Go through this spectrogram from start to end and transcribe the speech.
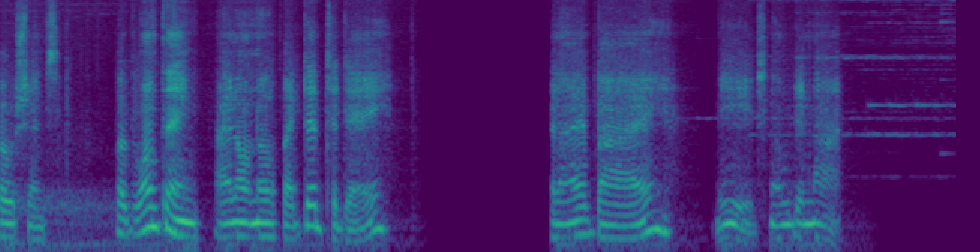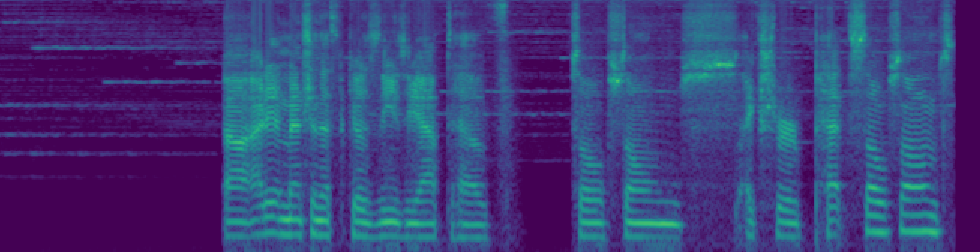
potions. But one thing I don't know if I did today, did I buy these? No, we did not. Uh, I didn't mention this because these you have to have soul stones, extra pet soul stones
